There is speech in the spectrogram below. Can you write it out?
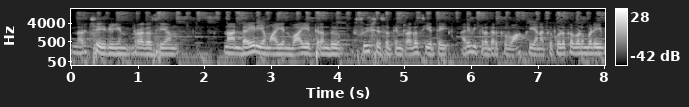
நற்செய்தியின் ரகசியம். நான் தைரியமாய் என் வாயை திறந்து சுவிசேஷத்தின் ரகசியத்தை அறிவிக்கிறதற்கு வாக்கு எனக்கு கொடுக்கப்படும்படி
